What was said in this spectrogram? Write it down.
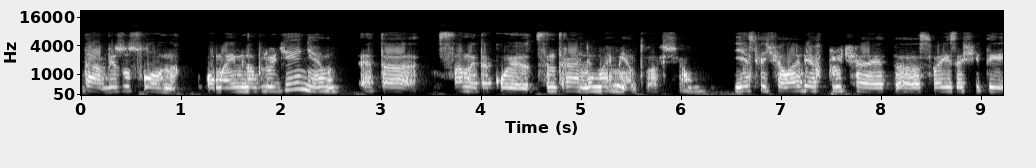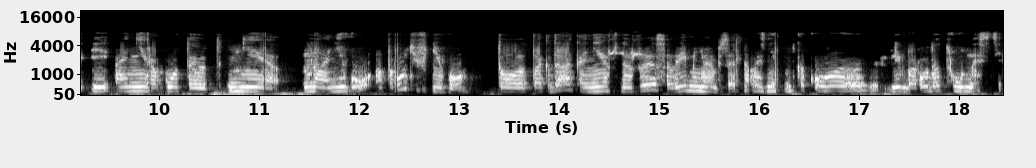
Да, безусловно. По моим наблюдениям, это самый такой центральный момент во всем. Если человек включает э, свои защиты, и они работают не на него, а против него, то тогда, конечно же, со временем обязательно возникнут какого-либо рода трудности.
